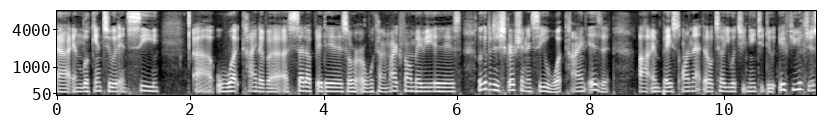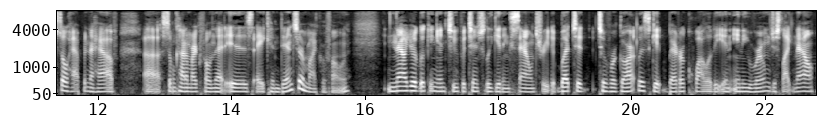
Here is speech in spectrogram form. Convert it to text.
uh, and look into it and see uh, what kind of a, a, setup it is or, or what kind of microphone maybe it is. Look at the description and see what kind is it. Uh, and based on that, that'll tell you what you need to do. If you just so happen to have uh, some kind of microphone that is a condenser microphone, now you're looking into potentially getting sound treated. But to to regardless get better quality in any room just like now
